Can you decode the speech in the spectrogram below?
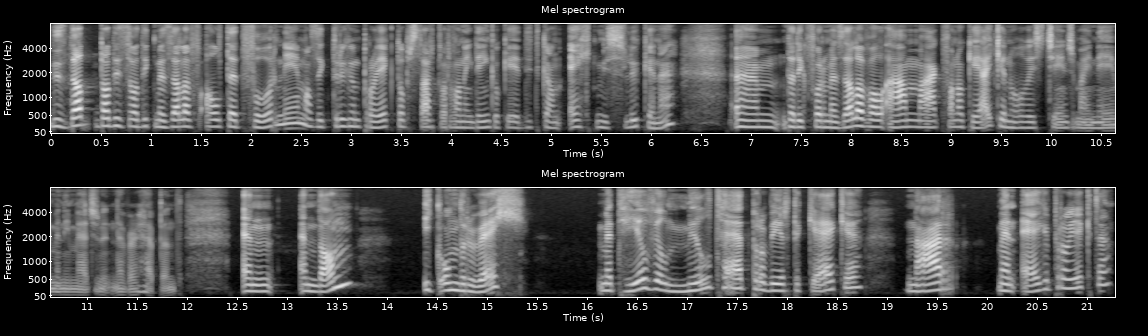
Dus dat, dat is wat ik mezelf altijd voorneem als ik terug een project opstart waarvan ik denk, oké, dit kan echt mislukken. Hè? Um, dat ik voor mezelf al aanmaak van, oké, I can always change my name and imagine it never happened. En, en dan, ik onderweg met heel veel mildheid probeer te kijken naar mijn eigen projecten,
